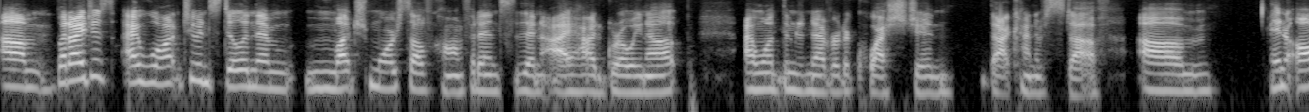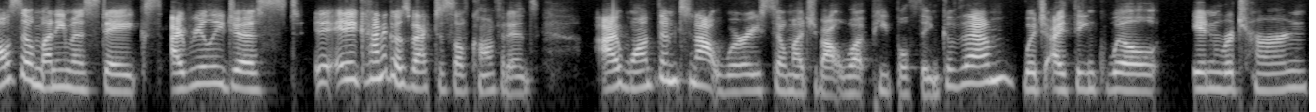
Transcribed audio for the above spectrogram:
Um, but I just, I want to instill in them much more self confidence than I had growing up. I want them to never to question that kind of stuff. Um, and also money mistakes. I really just, it, it kind of goes back to self confidence. I want them to not worry so much about what people think of them, which I think will in return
